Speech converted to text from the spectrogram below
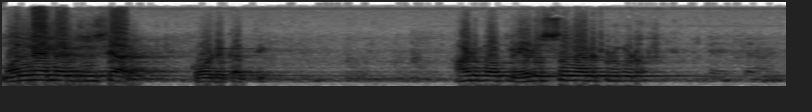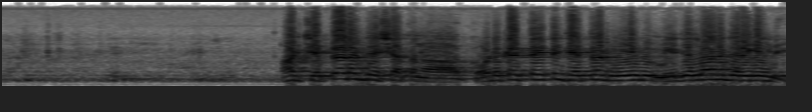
మొన్నే మీరు చూశారు కోడి కత్తి ఆడు పాపం ఏడుస్తున్నాడు ఇప్పుడు కూడా. వాడు చెప్పాడు దేశ అతను ఆ కోడికత్తి అయితే చెప్పాడు మీ మీ జిల్లాలో జరిగింది.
